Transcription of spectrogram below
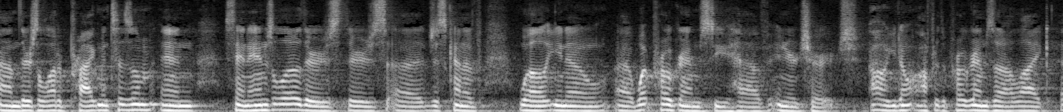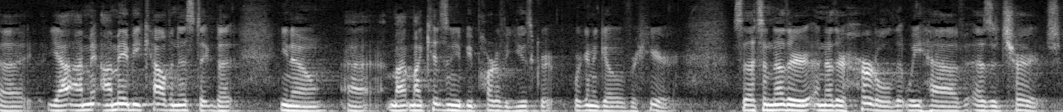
um, there's a lot of pragmatism in San Angelo. There's, there's uh, just kind of, well, you know, uh, what programs do you have in your church? Oh, you don't offer the programs that I like. Uh, yeah, I may, I may, be Calvinistic, but, you know, uh, my, my kids need to be part of a youth group. We're going to go over here. So that's another, another hurdle that we have as a church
